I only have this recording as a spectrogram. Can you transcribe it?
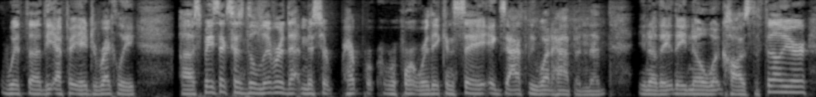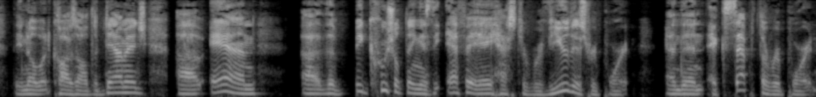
with uh, the FAA directly. Uh, SpaceX has delivered that mishap report where they can say exactly what happened. That you know they they know what caused the failure, they know what caused all the damage, uh, and uh, the big crucial thing is the FAA has to review this report and then accept the report,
